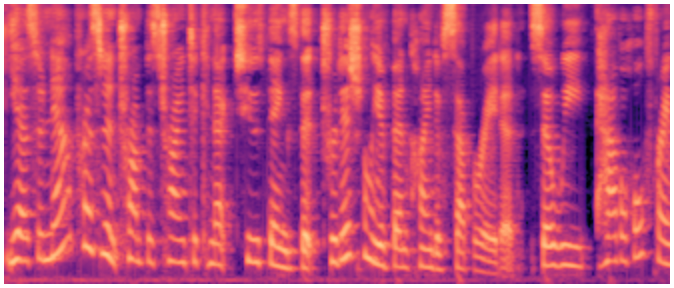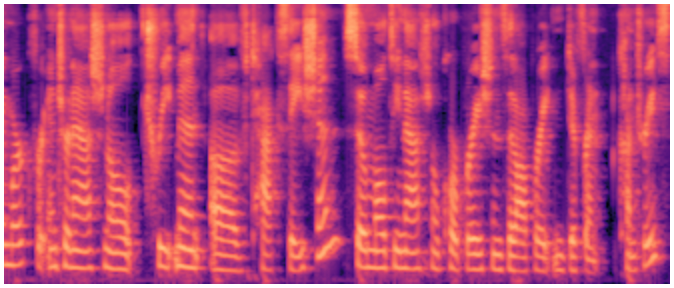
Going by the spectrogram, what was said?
Yeah, so now President Trump is trying to connect two things that traditionally have been kind of separated. So we have a whole framework for international treatment of taxation, so multinational corporations that operate in different countries.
